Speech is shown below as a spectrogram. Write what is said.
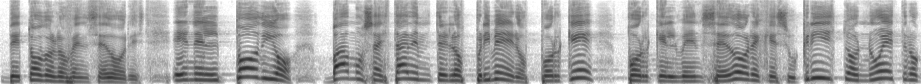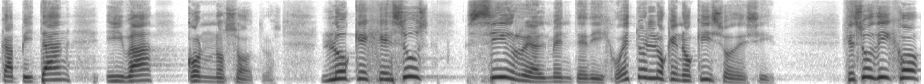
de todos los vencedores. En el podio vamos a estar entre los primeros. ¿Por qué? porque el vencedor es Jesucristo, nuestro capitán, y va con nosotros. Lo que Jesús sí realmente dijo, esto es lo que no quiso decir. Jesús dijo,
